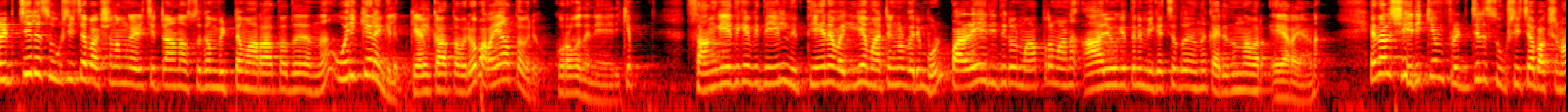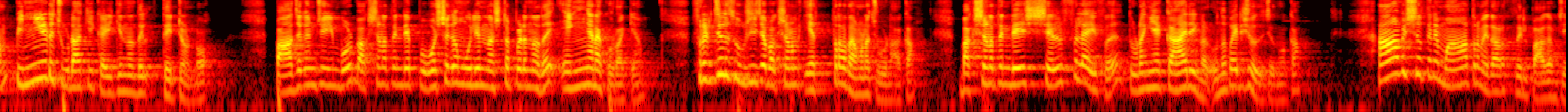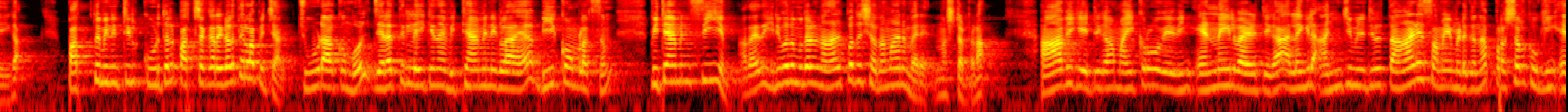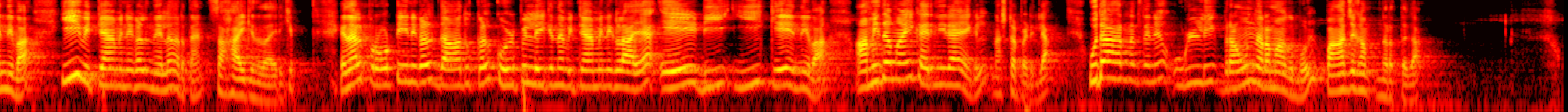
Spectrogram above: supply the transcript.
ഫ്രിഡ്ജിൽ സൂക്ഷിച്ച ഭക്ഷണം കഴിച്ചിട്ടാണ് അസുഖം വിട്ടുമാറാത്തത് എന്ന് ഒരിക്കലെങ്കിലും കേൾക്കാത്തവരോ പറയാത്തവരോ കുറവ് തന്നെയായിരിക്കും. സാങ്കേതിക വിദ്യയിൽ നിത്യേന വലിയ മാറ്റങ്ങൾ വരുമ്പോൾ പഴയ രീതികൾ മാത്രമാണ് ആരോഗ്യത്തിന് മികച്ചത് എന്ന് കരുതുന്നവർ ഏറെയാണ്. എന്നാൽ ശരിക്കും ഫ്രിഡ്ജിൽ സൂക്ഷിച്ച ഭക്ഷണം പിന്നീട് ചൂടാക്കി കഴിക്കുന്നതിൽ തെറ്റുണ്ടോ? പാചകം ചെയ്യുമ്പോൾ ഭക്ഷണത്തിന്റെ പോഷകമൂല്യം നഷ്ടപ്പെടുന്നത് എങ്ങനെ കുറയ്ക്കാം? ഫ്രിഡ്ജിൽ സൂക്ഷിച്ച ഭക്ഷണം എത്ര തവണ ചൂടാക്കാം? ഭക്ഷണത്തിന്റെ ഷെൽഫ് ലൈഫ് തുടങ്ങിയ കാര്യങ്ങൾ ഒന്ന് പരിശോധിച്ച് നോക്കാം. ആവശ്യത്തിന് മാത്രം യഥാർത്ഥത്തിൽ പാകം ചെയ്യുക. പത്ത് മിനിറ്റിൽ കൂടുതൽ പച്ചക്കറികൾ തിളപ്പിച്ചാൽ ചൂടാക്കുമ്പോൾ ജലത്തിൽ ലയിക്കുന്ന വിറ്റാമിനുകളായ ബി കോംപ്ലക്സും വിറ്റാമിൻ സിയും അതായത് ഇരുപത് മുതൽ നാൽപ്പത് ശതമാനം വരെ നഷ്ടപ്പെടാം. ആവി കയറ്റുക മൈക്രോവേവിംഗ് എണ്ണയിൽ വഴറ്റുക അല്ലെങ്കിൽ അഞ്ച് മിനിറ്റിൽ താഴെ സമയമെടുക്കുന്ന പ്രഷർ കുക്കിംഗ് എന്നിവ ഈ വിറ്റാമിനുകൾ നിലനിർത്താൻ സഹായിക്കുന്നതായിരിക്കും. എന്നാൽ പ്രോട്ടീനുകൾ ധാതുക്കൾ കൊഴുപ്പിൽ ലയിക്കുന്ന വിറ്റാമിനുകളായ എ ഡി ഇ കെ എന്നിവ അമിതമായി കരിഞ്ഞിരായെങ്കിൽ നഷ്ടപ്പെടില്ല. ഉദാഹരണത്തിന് ഉള്ളി ബ്രൗൺ നിറമാകുമ്പോൾ പാചകം നിർത്തുക.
